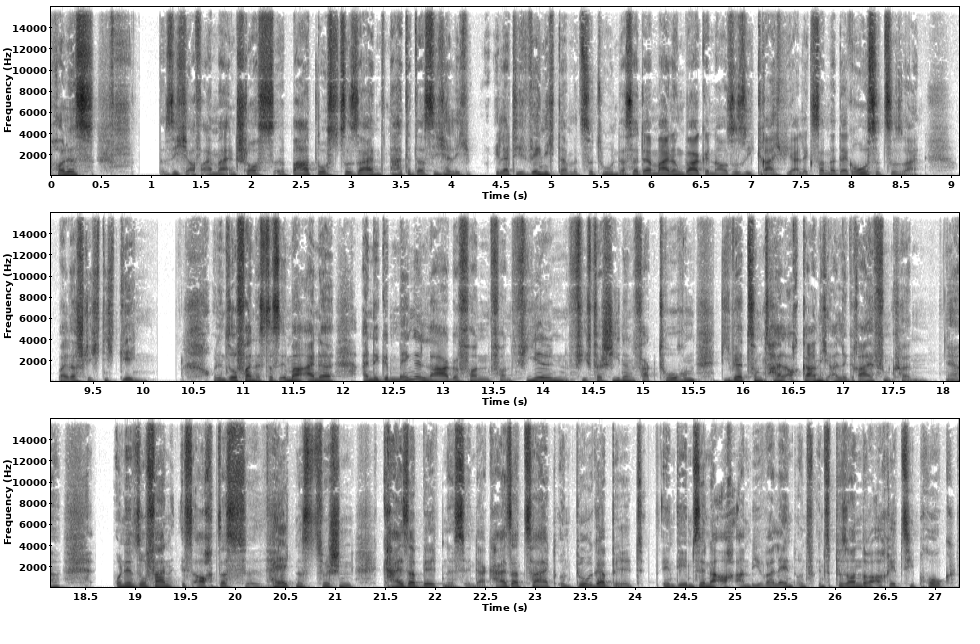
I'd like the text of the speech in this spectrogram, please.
sich auf einmal entschloss, äh, bartlos zu sein, dann hatte das sicherlich relativ wenig damit zu tun, dass er der Meinung war, genauso siegreich wie Alexander der Große zu sein, weil das schlicht nicht ging. Und insofern ist das immer eine, eine Gemengelage von, von vielen, viel verschiedenen Faktoren, die wir zum Teil auch gar nicht alle greifen können. Ja? Und insofern ist auch das Verhältnis zwischen Kaiserbildnis in der Kaiserzeit und Bürgerbild in dem Sinne auch ambivalent und insbesondere auch reziprok.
